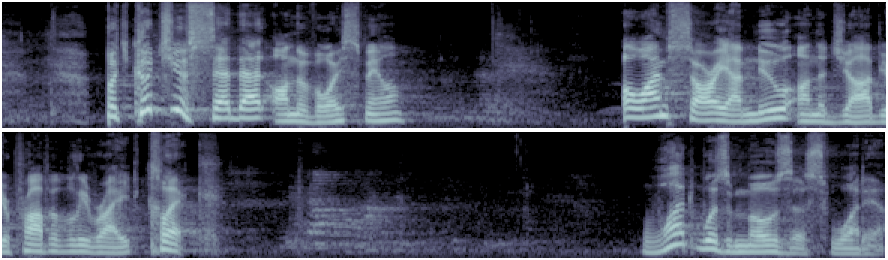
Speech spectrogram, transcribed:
but could you have said that on the voicemail? Oh, I'm sorry, I'm new on the job. You're probably right. Click. What was Moses' what if?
